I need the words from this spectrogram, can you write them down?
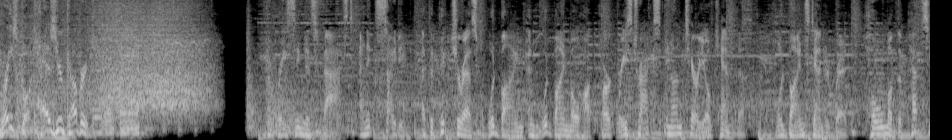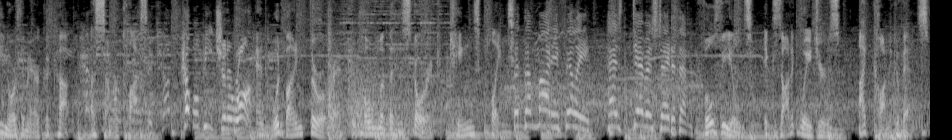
Racebook has you covered. The Racing is fast and exciting at the picturesque Woodbine and Woodbine Mohawk Park racetracks in Ontario, Canada. Woodbine Standardbred, home of the Pepsi North America Cup, a summer classic. Pebble Beach in Iran. And Woodbine Thoroughbred, home of the historic King's Plate. But the mighty filly has devastated them. Full fields, exotic wagers, iconic events.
